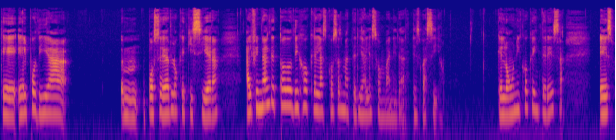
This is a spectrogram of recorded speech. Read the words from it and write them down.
que él podía um, poseer lo que quisiera. Al final de todo dijo que las cosas materiales son vanidad, es vacío que lo único que interesa es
